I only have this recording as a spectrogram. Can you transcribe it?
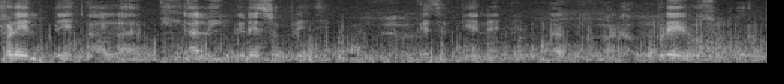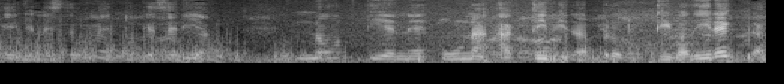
frente a la, al ingreso principal que se tiene tanto para obreros, porque en este momento que sería no tiene una actividad productiva directa,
